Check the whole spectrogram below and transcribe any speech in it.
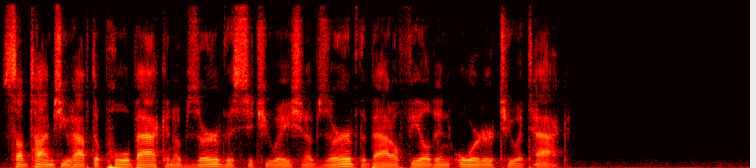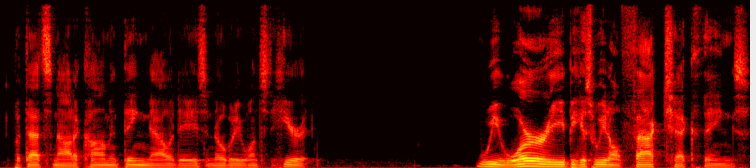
Sometimes you have to pull back and observe the situation, observe the battlefield in order to attack. But that's not a common thing nowadays, and nobody wants to hear it. We worry because we don't fact check things.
